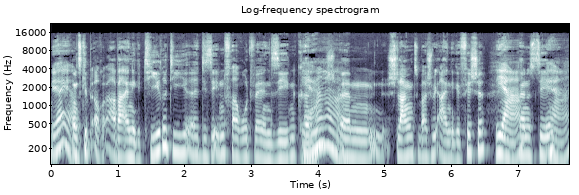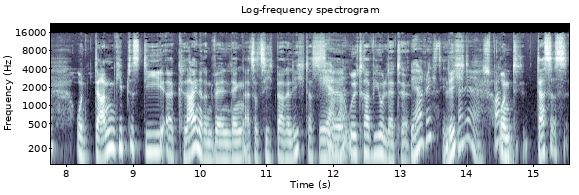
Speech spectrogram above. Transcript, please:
ja, ja. Und es gibt auch aber einige Tiere, die äh, diese Infrarotwellen sehen können. Ja. Ähm, Schlangen zum Beispiel, einige Fische Ja, können es sehen. Und dann gibt es die äh, kleineren Wellenlängen als das sichtbare Licht, das Ja. äh, ultraviolette Ja, richtig. Licht. Ja, ja, spannend. und das ist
